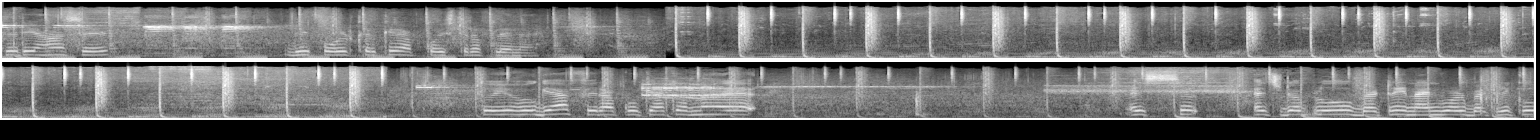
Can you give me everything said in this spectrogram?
फिर यहाँ से भी फोल्ड करके आपको इस तरफ़ लेना है। तो ये हो गया। फिर आपको क्या करना है? इस H W battery nine volt battery को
